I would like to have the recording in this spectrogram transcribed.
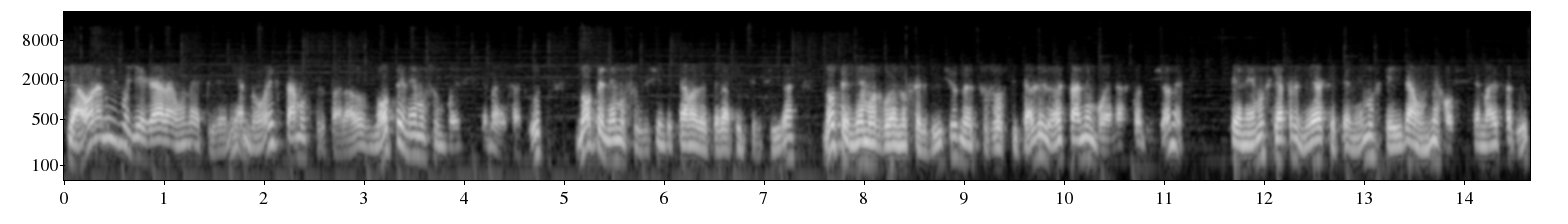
si ahora mismo llegara una epidemia, no estamos preparados, no tenemos un buen sistema de salud, no tenemos suficientes camas de terapia intensiva, no tenemos buenos servicios, nuestros hospitales no están en buenas condiciones. Tenemos que aprender a que tenemos que ir a un mejor sistema de salud,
